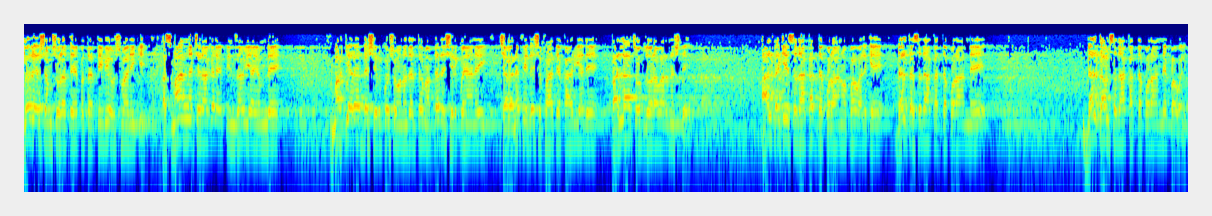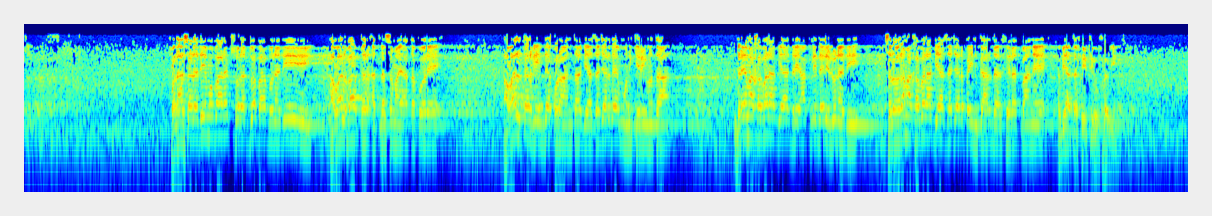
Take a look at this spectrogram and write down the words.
دو درشم صورت ده په ترتیب عثماني کې اسمان نه چراغله پنځاو یایم ده مخکې رد د شرک شونو دلته مبدا د شرک بیانې چې نفي د شفاعت قهریه ده په الله څوک زور ورنشته حال تکي صداقت د قران او په ول کې دلته صداقت د قران نه دلته هم صداقت د قران نه په ول کې خلاصه د دې مبارک سورۃ دو بابونه دي اول باب تر اتلسم آیات پورې اول ترغیب د قران ته بیا زجر د منکرینو ته درېمه خبره بیا درې عقلي دلیلونه دي څلورمه خبره بیا زجر په انکار د آخرت باندې بیا تخفیف اخروی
